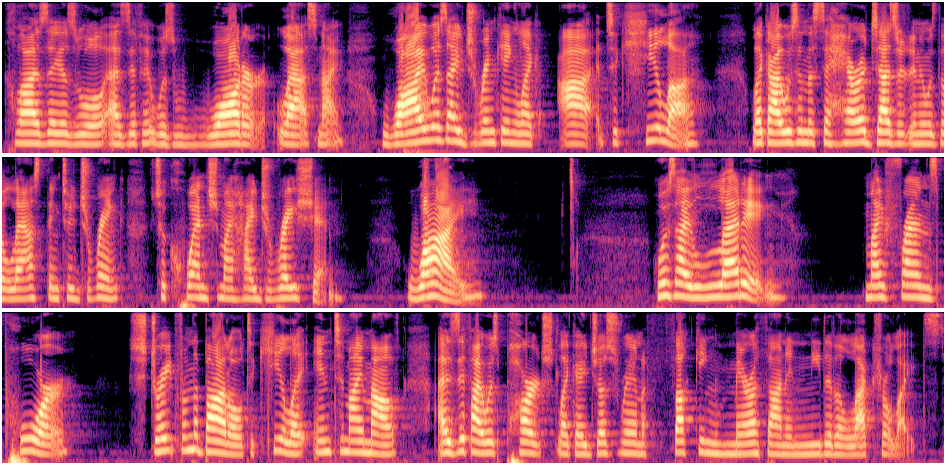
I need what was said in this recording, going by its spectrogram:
Clase Azul as if it was water last night? Why was I drinking like uh, tequila? Like I was in the Sahara Desert and it was the last thing to drink to quench my hydration. Why was I letting my friends pour straight from the bottle tequila into my mouth as if I was parched, like I just ran a fucking marathon and needed electrolytes?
